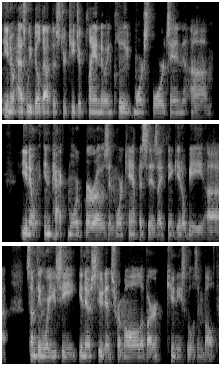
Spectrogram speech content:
you know as we build out the strategic plan to include more sports and um, you know impact more boroughs and more campuses, I think it'll be uh, something where you see you know students from all of our CUNY schools involved.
